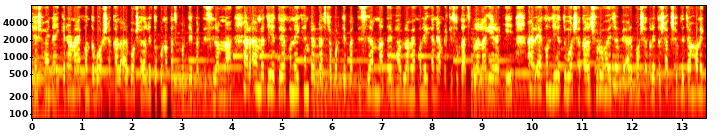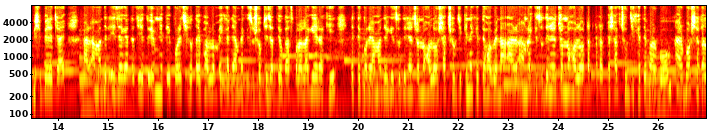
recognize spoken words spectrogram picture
শেষ হয় নাই, কেননা এখন তো বর্ষাকাল, আর বর্ষাকালে তো কোনো কাজ করতেই পারতেছিলাম না। আর আমরা যেহেতু এখন এইখানকার কাজটা করতে পারতেছিলাম না, তাই ভাবলাম এখন এখানে আমরা কিছু গাছপালা লাগিয়ে রাখি। আর এখন যেহেতু বর্ষাকাল শুরু হয়ে যাবে, আর বর্ষাকালে তো শাকসবজির দাম অনেক বেশি বেড়ে যায়, আর আমাদের এই জায়গাটা যেহেতু এমনিতেই পড়েছিল, তাই ভাবলাম এখানে আমরা কিছু সবজি জাতীয় গাছপালা লাগিয়ে রাখি। এতে করে আমাদের কিছুদিনের জন্য হলেও শাকসবজি কিনে খেতে হবে না, আর আমরা কিছুদিনের জন্য হলেও টাটকা টাটকা শাকসবজি খেতে পারব। আর বর্ষাকাল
